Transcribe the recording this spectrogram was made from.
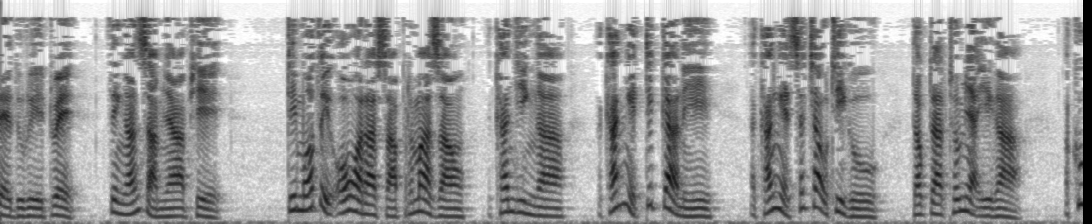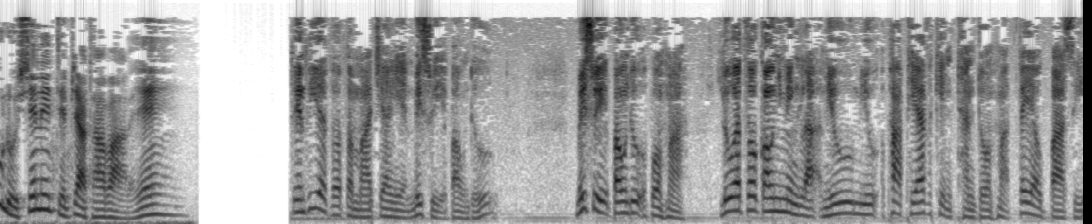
တဲ့သူတွေအတွက်သင်ခန်းစာများအဖြစ် တိမောသေဩဝါဒစာပထမဆုံးအခန်းကြီး9အခန်းငယ်1ကနေအခန်းငယ်16အထိကိုဒေါက်တာထွန်းမြတ်အေးကအခုလိုရှင်းလင်းတင်ပြထားပါတယ်။တင်ပြရသောတမန်ကျမ်းရဲ့မိတ်ဆွေအပေါင်းတို့မိတ်ဆွေအပေါင်းတို့အပေါ်မှာလိုအပ်သောကောင်းကြီးမင်္ဂလာအမျိုးမျိုးအဖဖျားသခင်ထံတော်မှတက်ရောက်ပါစေ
